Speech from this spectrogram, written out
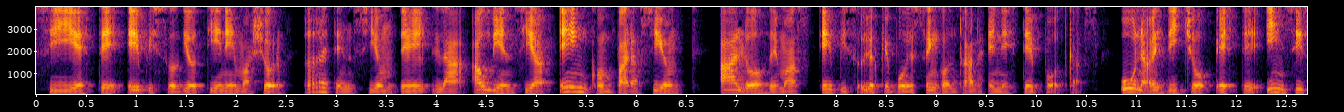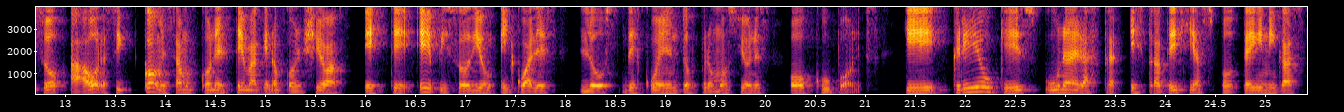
si este episodio tiene mayor retención de la audiencia en comparación a los demás episodios que puedes encontrar en este podcast. Una vez dicho este inciso, ahora sí comenzamos con el tema que nos conlleva este episodio, el cual es los descuentos, promociones o cupones, que creo que es una de las estrategias o técnicas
